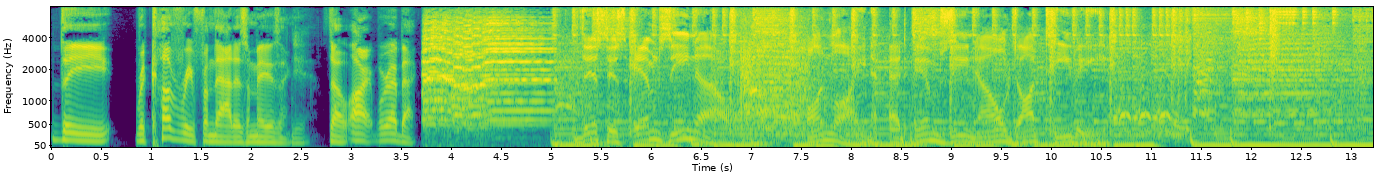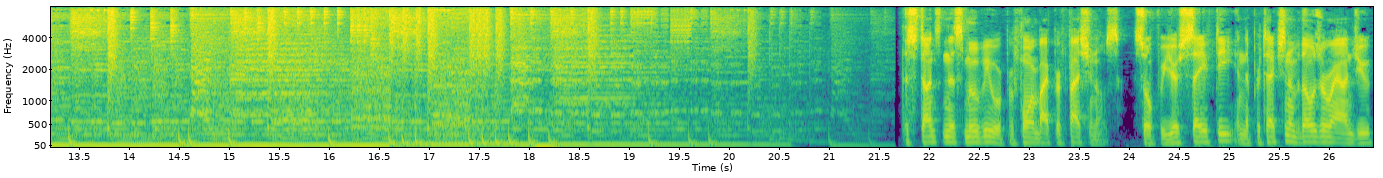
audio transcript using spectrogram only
the recovery from that is amazing. Yeah. So, all right, we're right back. This is MZ Now. Online at mznow.tv. The stunts in this movie were performed by professionals, so for your safety and the protection of those around you,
